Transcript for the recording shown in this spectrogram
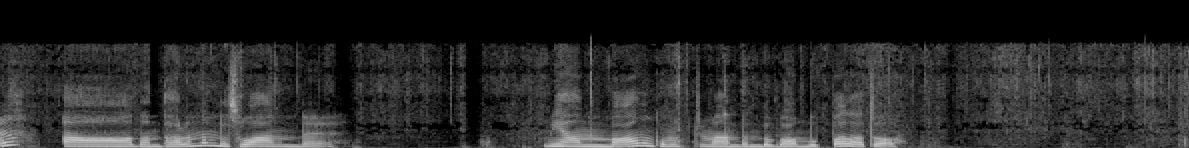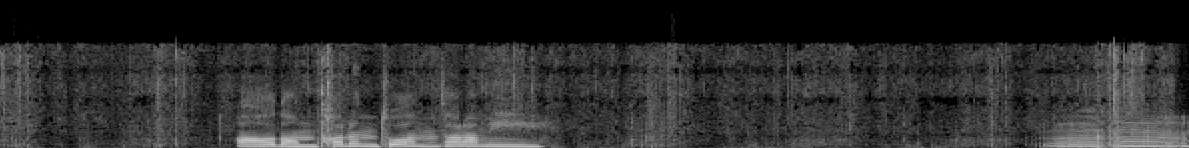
응? 아, 난 다른 남자 좋아하는데. 미안, 마음은 고맙지만 난 너 마음 못 받아줘. 아, 난 다른 좋아하는 사람이. 음, 음.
